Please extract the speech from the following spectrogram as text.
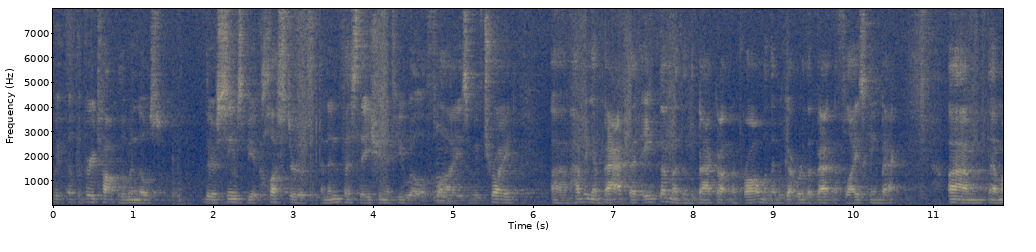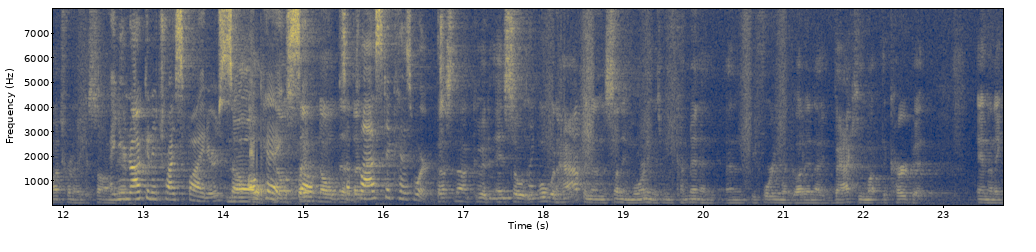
we, at the very top of the windows, there seems to be a cluster of an infestation, if you will, of flies. We've tried um, having a bat that ate them, and then the bat got in a problem, and then we got rid of the bat, and the flies came back. Um, I'm not trying to make a song. And there. you're not gonna try spiders, so, No, okay, no, so, no, that- so that- plastic has worked. That's not good. And so what would happen on a Sunday morning is we'd come in and, and before anyone got in, I'd vacuum up the carpet and then I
